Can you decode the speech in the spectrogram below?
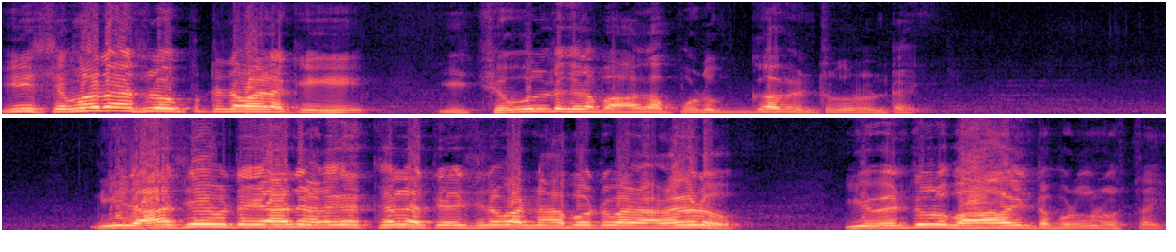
ఈ సింహరాశిలో పుట్టిన వాళ్ళకి ఈ చెవుల దగ్గర బాగా పొడుగ్గా వెంట్రుకలు ఉంటాయి. నీ రాశి ఏమిటయా అని అడగక్కర్లా తెలిసిన వాడు నా బొట్టు వాడు అడగడు. ఈ వెంట్రుకలు బాగా ఇంత పొడుగులు వస్తాయి.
